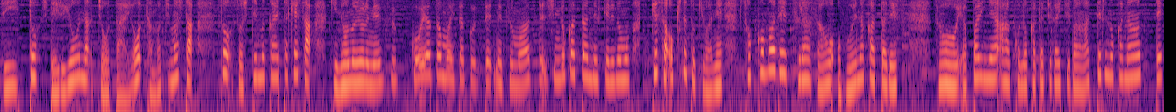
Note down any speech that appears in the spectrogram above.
じーっとしているような状態を保ちました。そうそして迎えた今朝昨日の夜ねすっごい頭痛くって熱もあってしんどかったんですけれども今朝起きた時はねそこまで辛さを覚えなかったです。そうやっぱりねあこの形が一番合ってるのかなって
